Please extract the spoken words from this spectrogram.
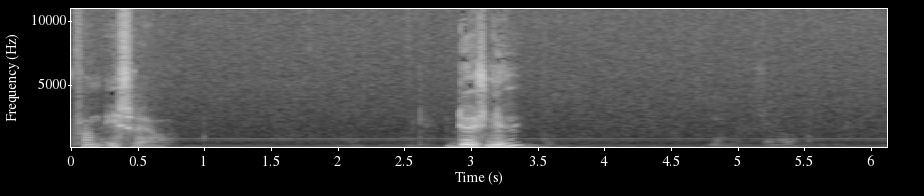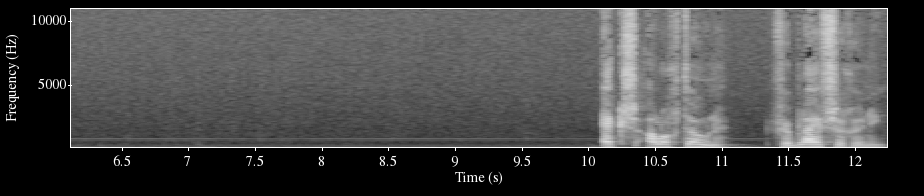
van Israël. Dus nu ex-allochtonen, verblijfsvergunning.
